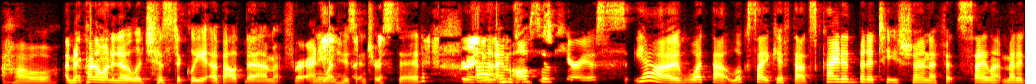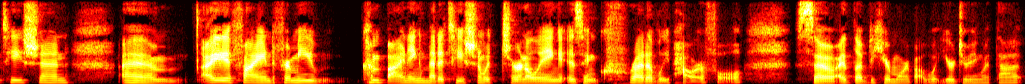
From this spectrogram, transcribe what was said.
how I mean, I kind of want to know logistically about them for anyone yeah. who's interested. uh, I'm also curious, yeah, what that looks like. If that's guided meditation, if it's silent meditation. Um, I find for me, combining meditation with journaling is incredibly powerful. So I'd love to hear more about what you're doing with that.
